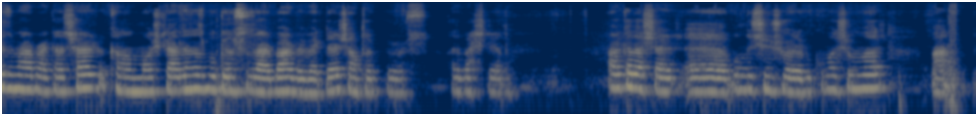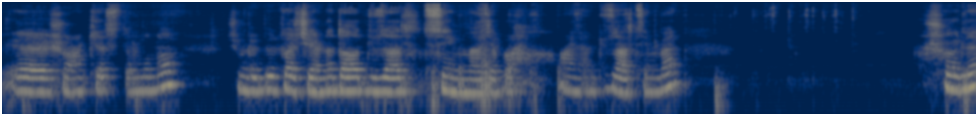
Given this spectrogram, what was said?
Herkese merhaba arkadaşlar. Kanalıma hoş geldiniz. Bugün sizler bar bebeklere çanta yapıyoruz. Hadi başlayalım. Arkadaşlar e, bunun için şöyle bir kumaşım var. Ben e, şu an kestim bunu. Şimdi birkaç yerine daha düzelteyim mi acaba? Aynen düzelteyim ben. Şöyle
